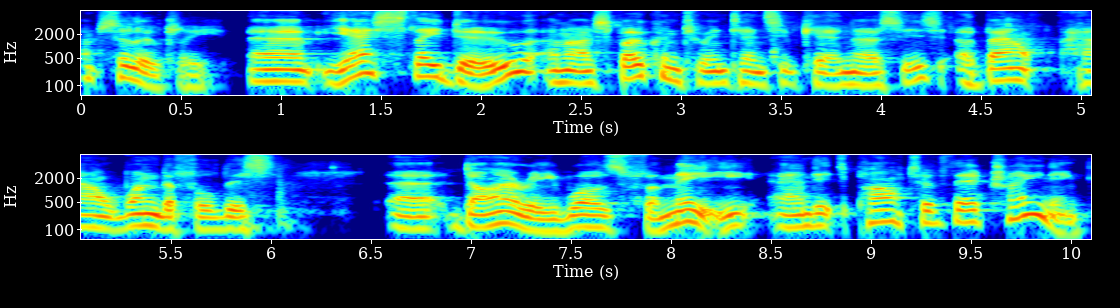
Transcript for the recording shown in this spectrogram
Absolutely. Um, yes, they do. And I've spoken to intensive care nurses about how wonderful this uh, diary was for me, and it's part of their training.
